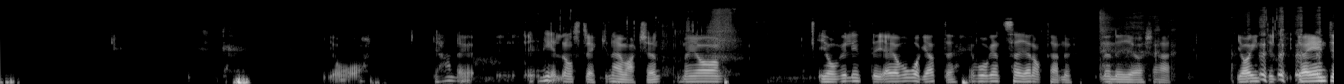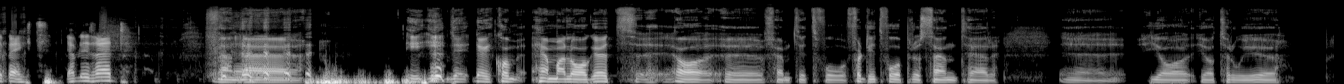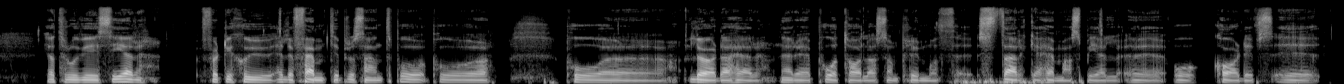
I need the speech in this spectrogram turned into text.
ja, det handlar en hel del om streck i den här matchen. Men jag, jag vill inte, jag, jag vågar inte. Jag vågar inte säga något här nu när ni gör så här. Jag är inte, jag är inte Bengt. Jag blir rädd. Men äh, i, i, det, det kom hemmalaget, ja, 52, eh, 42 procent här. Eh, jag, jag tror ju, jag tror vi ser 47 eller 50 procent på, på, på uh, lördag här när det påtalas som Plymouth starka hemmaspel uh, och Cardiffs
